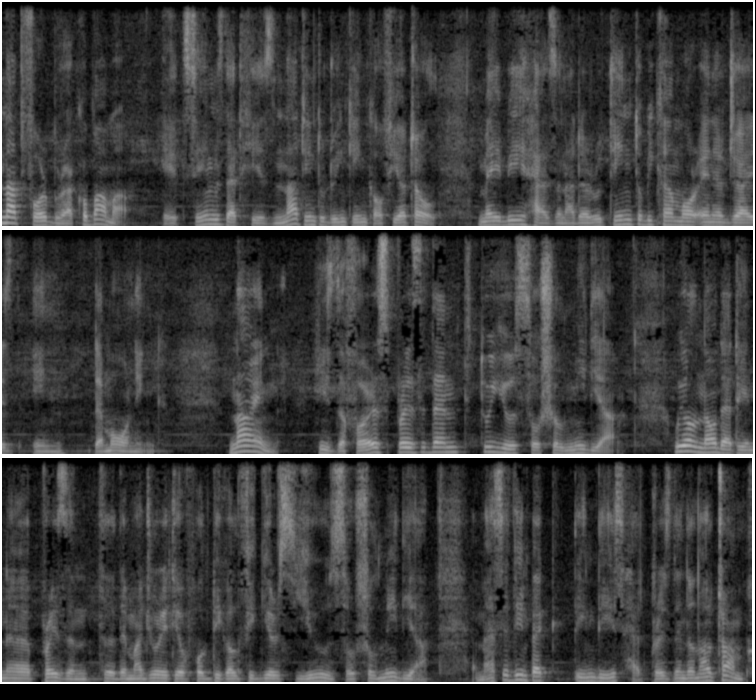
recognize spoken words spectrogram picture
Not for Barack Obama. It seems that he is not into drinking coffee at all. Maybe has another routine to become more energized in the morning. 9. He's the first president to use social media. We all know that in uh, present uh, the majority of political figures use social media. A massive impact in this had President Donald Trump.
